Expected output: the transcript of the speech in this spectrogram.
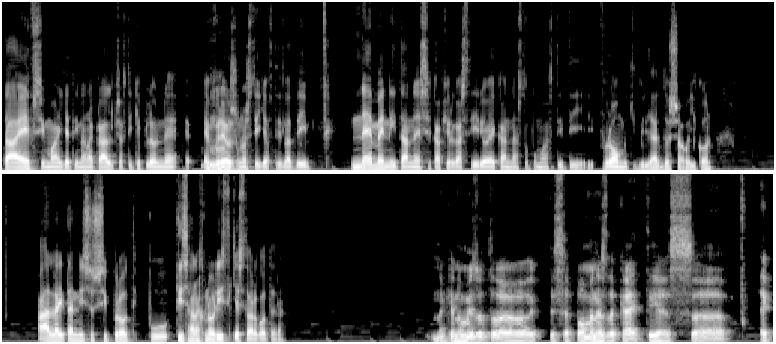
τα εύσημα για την ανακάλυψη αυτή και πλέον είναι ευρέως γνωστή για αυτή. Δηλαδή, ναι μεν ήταν σε κάποιο εργαστήριο, έκανε ας το πούμε αυτή τη βρώμικη δουλειά εντός εισαγωγικών, αλλά ήταν ίσως η πρώτη που της αναγνωρίστηκε στο αργότερα. Ναι, και νομίζω το, τις επόμενες δεκαετίες ε, ε,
